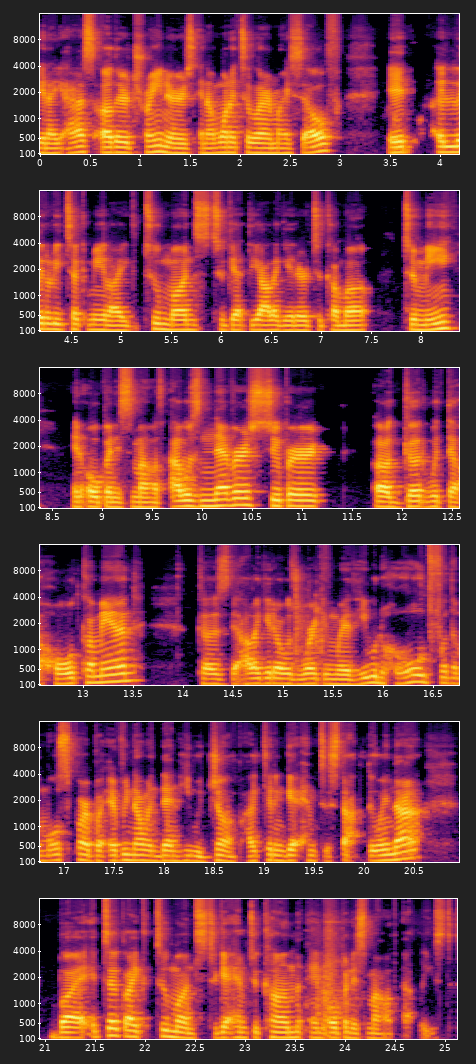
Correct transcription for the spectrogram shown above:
and I asked other trainers and I wanted to learn myself. It it literally took me like two months to get the alligator to come up to me and open his mouth. I was never super uh, good with the hold command because the alligator I was working with, he would hold for the most part, but every now and then he would jump. I couldn't get him to stop doing that, but it took like two months to get him to come and open his mouth at least.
